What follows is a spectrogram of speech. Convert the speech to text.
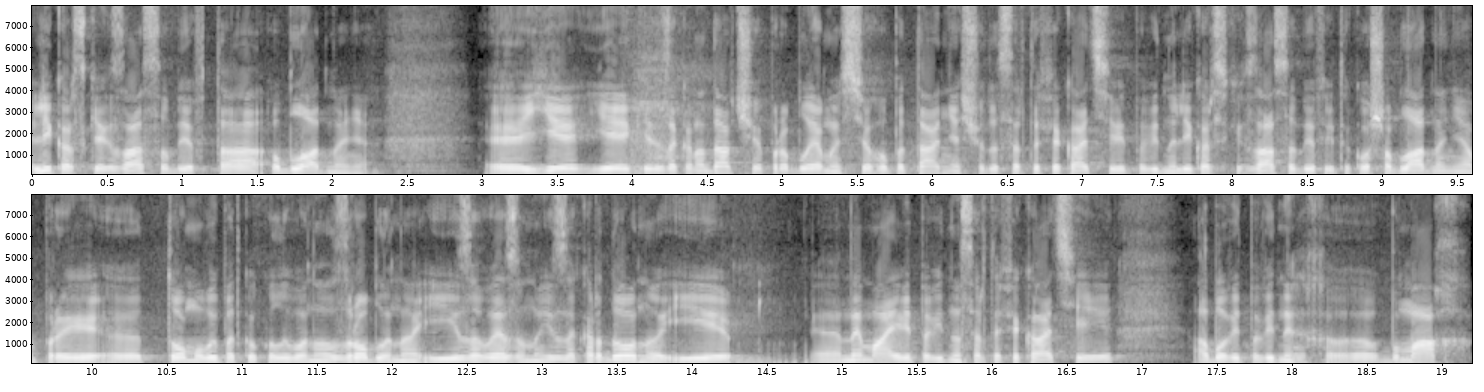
лікарських засобів та обладнання. Е, Є, є якісь законодавчі проблеми з цього питання щодо сертифікації відповідно лікарських засобів і також обладнання при е, тому випадку, коли воно зроблено і завезено із-за кордону, і немає відповідно сертифікації або відповідних е, бумаг,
